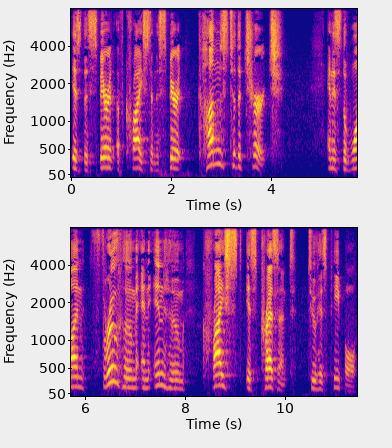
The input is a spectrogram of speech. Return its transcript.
is the Spirit of Christ, and the Spirit comes to the church and is the one through whom and in whom Christ is present to his people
